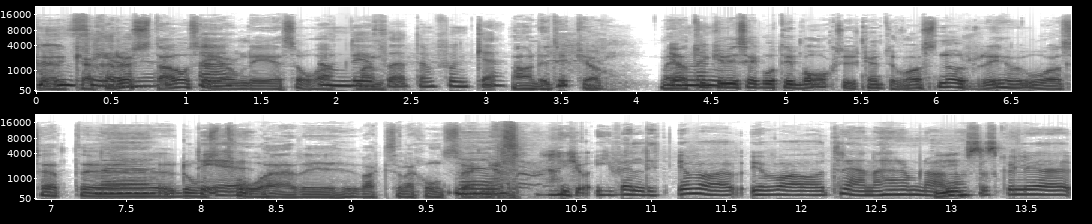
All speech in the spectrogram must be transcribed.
kanske rösta och se ja, om det är så. Om att det är man, så att den funkar. Ja, det tycker jag. Men jag tycker vi ska gå tillbaka. Du ska inte vara snurrig oavsett eh, Nej, dos det... två här i vaccinationssvängen. Jag, är väldigt, jag, var, jag var och tränade häromdagen mm. och så skulle jag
